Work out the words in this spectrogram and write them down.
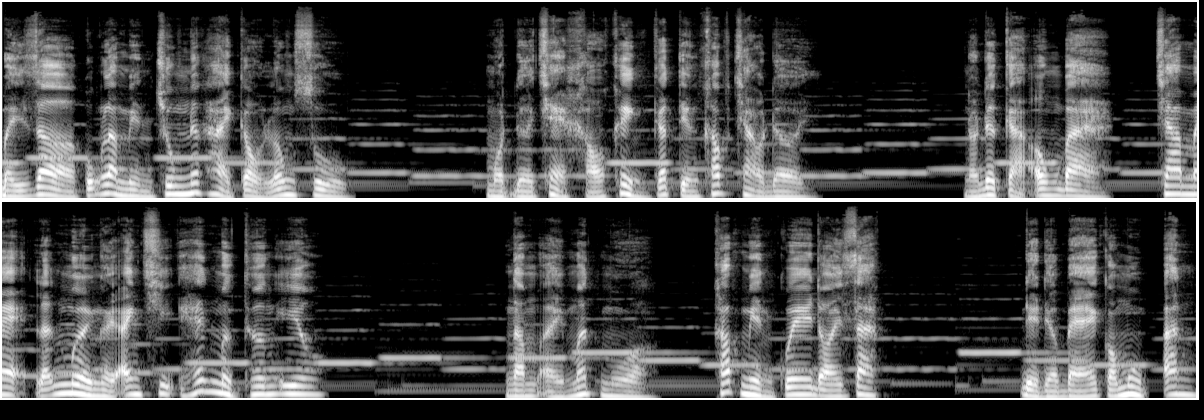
bấy giờ cũng là miền trung nước hải cẩu lông xù. Một đứa trẻ kháu khỉnh cất tiếng khóc chào đời. Nó được cả ông bà cha mẹ lẫn mười người anh chị hết mực thương yêu. Năm ấy mất mùa khắp miền quê đói giặc, để đứa bé có mụp ăn.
